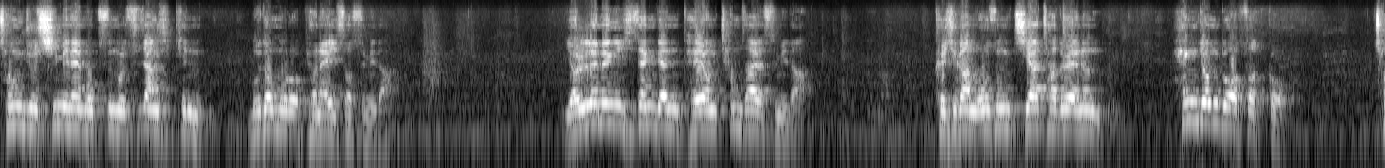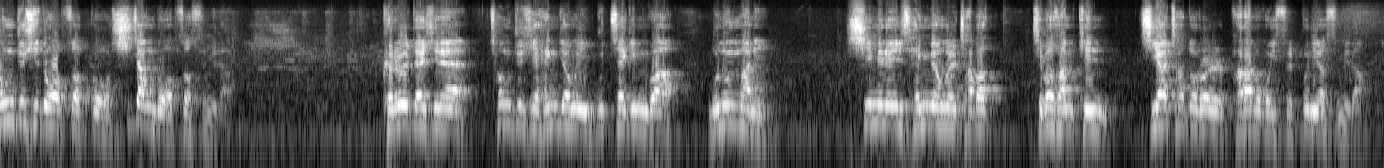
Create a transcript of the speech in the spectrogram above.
청주 시민의 목숨을 수장시킨 무덤으로 변해 있었습니다. 14명이 희생된 대형 참사였습니다. 그 시간 오송 지하차도에는 행정도 없었고 청주시도 없었고 시장도 없었습니다. 그를 대신해 청주시 행정의 무책임과 무능만이 시민의 생명을 잡아 집어삼킨 지하차도를 바라보고 있을 뿐이었습니다.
